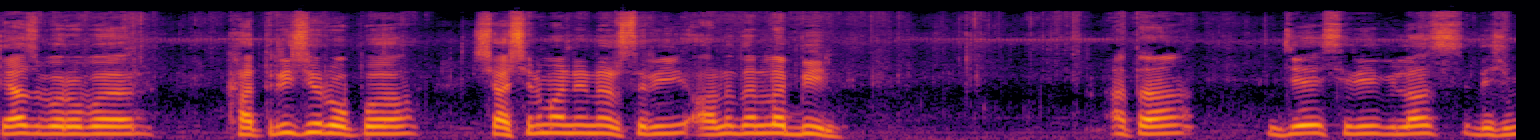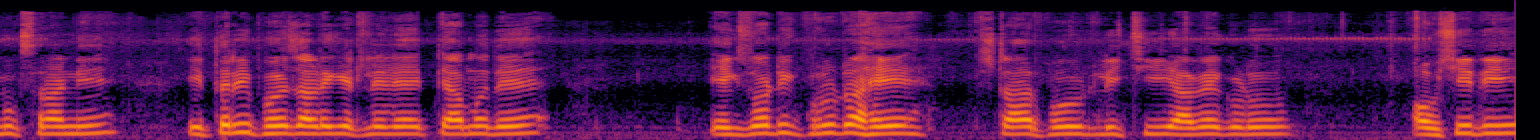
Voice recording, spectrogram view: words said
त्याचबरोबर खात्रीची रोपं शासनमान्य नर्सरी अनुदानला बिल. आता जे श्री विलास देशमुख सरांनी इतरही फळझाडे घेतलेली आहेत त्यामध्ये एक्झॉटिक फ्रूट आहे स्टार फ्रूट लिची आव्याकडू औषधी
